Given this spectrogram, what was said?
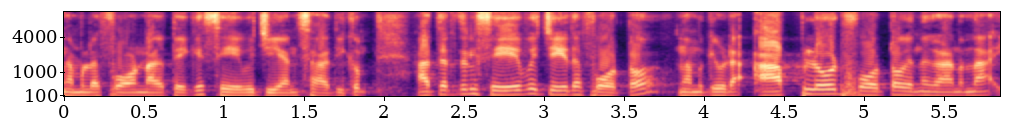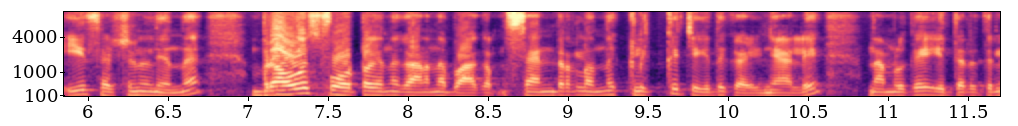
നമ്മുടെ ഫോണിനകത്തേക്ക് സേവ് ചെയ്യാൻ സാധിക്കും. അത്തരത്തിൽ സേവ് ചെയ്ത ഫോട്ടോ നമുക്കിവിടെ അപ്ലോഡ് ഫോട്ടോ എന്ന് കാണുന്ന ഈ സെഷനിൽ നിന്ന് ബ്രൗസ് ഫോട്ടോ എന്ന് കാണുന്ന ഭാഗം സെന്ററിൽ ഒന്ന് ക്ലിക്ക് ചെയ്ത് കഴിഞ്ഞാൽ നമ്മൾക്ക് ഇത്തരത്തിൽ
